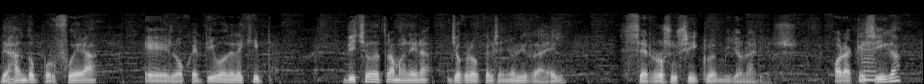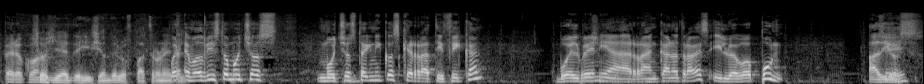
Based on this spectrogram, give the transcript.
dejando por fuera el objetivo del equipo. Dicho de otra manera, yo creo que el señor Israel cerró su ciclo en Millonarios. Ahora que mm. siga, pero con... eso ya es decisión de los patrones. Bueno, hemos visto muchos, muchos técnicos que ratifican, vuelven y arrancan otra vez y luego ¡pum! Adiós.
